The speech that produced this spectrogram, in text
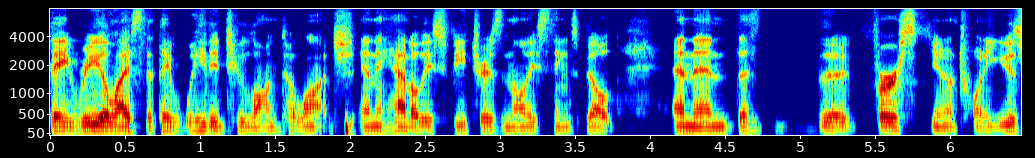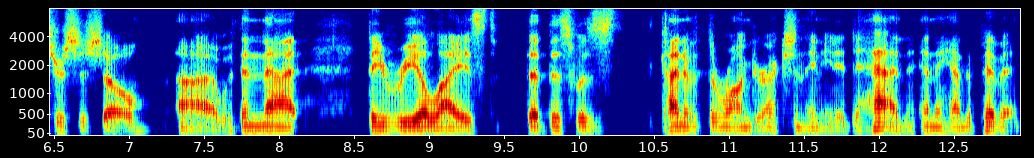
they realized that they waited too long to launch and they had all these features and all these things built. And then the the first you know 20 users or so uh, within that they realized that this was kind of the wrong direction they needed to head and they had to pivot.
